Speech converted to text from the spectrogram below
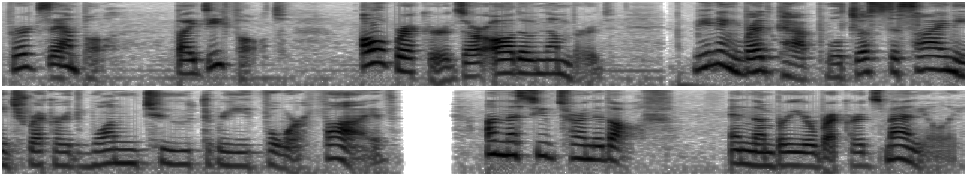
For example, by default, all records are auto-numbered, meaning REDCap will just assign each record 1, 2, 3, 4, 5, unless you turn it off and number your records manually.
